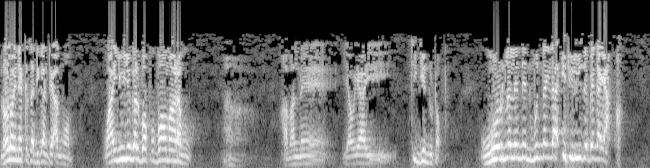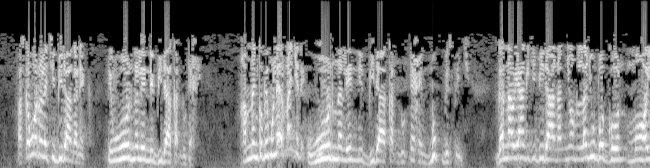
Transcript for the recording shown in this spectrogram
loolooy nekk sa diggante ak moom. waaye ñu yëngal bopp bon marabu ah, xamal ne yow yaay ki géndu topp wóor na leen ne mën nañ laa utiliser ba nga yàq parce que wóor na leen ci bidaa nga nekk te wóor na leen ne bidaakat du texe xam nañ ko mu leer naññe de wóor na leen ne bidaakat du texe mukk bés penc gannaaw yaa ngi ci bidaa nag bëggoon mooy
